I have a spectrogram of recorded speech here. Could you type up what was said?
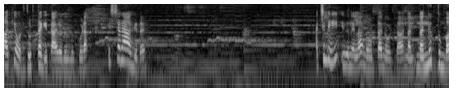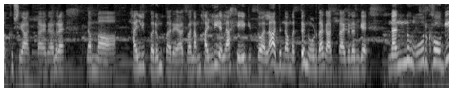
ಹಾಕಿ ಅವ್ರು ದುಡ್ಡು ತೆಗಿತಾ ಇರೋದು ಕೂಡ. ಎಷ್ಟು ಚೆನ್ನಾಗಿದೆ. ಆ್ಯಕ್ಚುಲಿ ಇದನ್ನೆಲ್ಲ ನೋಡ್ತಾ ನೋಡ್ತಾ ನನ್, ನನಗೆ ತುಂಬ ಖುಷಿ ಆಗ್ತಾ ಇದೆ. ಅಂದರೆ ನಮ್ಮ ಹಳ್ಳಿ ಪರಂಪರೆ ಅಥವಾ ನಮ್ಮ ಹಳ್ಳಿ ಎಲ್ಲ ಹೇಗಿತ್ತು ಅಲ್ಲ, ಅದನ್ನು ಮತ್ತೆ ನೋಡಿದಾಗ ಆಗ್ತಾ ಇದೆ. ನನಗೆ ನನ್ನ ಊರಿಗೆ ಹೋಗಿ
